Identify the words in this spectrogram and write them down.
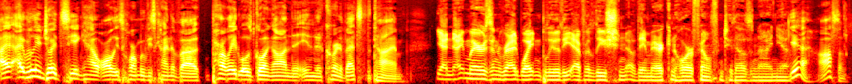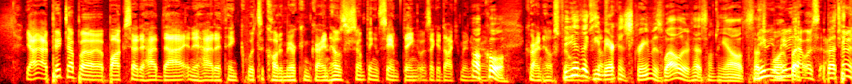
I, I really enjoyed seeing how all these horror movies kind of uh, parlayed what was going on in, in the current events at the time. Yeah, Nightmares in Red, White, and Blue: The Evolution of the American Horror Film from 2009. Yeah, Yeah, awesome. yeah. I picked up a box set that had that, and it had I think what's it called, American Grindhouse or something. The same thing. It was like a documentary. Oh, cool. Grindhouse. Did you have like the. American Scream as well, or is that something else? That's Maybe- one. maybe but, that was- about the,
